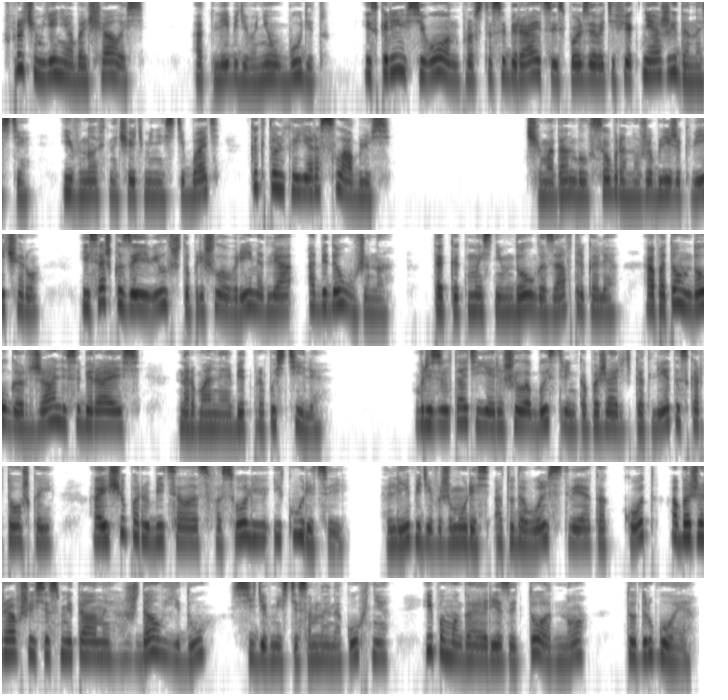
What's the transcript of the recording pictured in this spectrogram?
Впрочем, я не обольщалась. От Лебедева не убудет. И, скорее всего, он просто собирается использовать эффект неожиданности и вновь начать меня стебать, как только я расслаблюсь. Чемодан был собран уже ближе к вечеру, и Сашка заявил, что пришло время для обеда-ужина. Так как мы с ним долго завтракали, а потом долго ржали, собираясь, нормальный обед пропустили. В результате я решила быстренько пожарить котлеты с картошкой, а еще порубить салат с фасолью и курицей. Лебедев, жмурясь от удовольствия, как кот, обожравшийся сметаны, ждал еду, сидя вместе со мной на кухне и помогая резать то одно, то другое.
